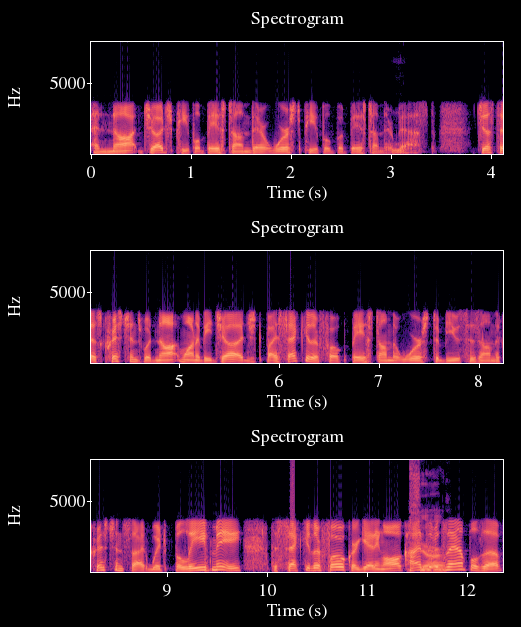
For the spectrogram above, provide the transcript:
and not judge people based on their worst people, but based on their mm. best. Just as Christians would not want to be judged by secular folk based on the worst abuses on the Christian side, which, believe me, the secular folk are getting all kinds sure. of examples of.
